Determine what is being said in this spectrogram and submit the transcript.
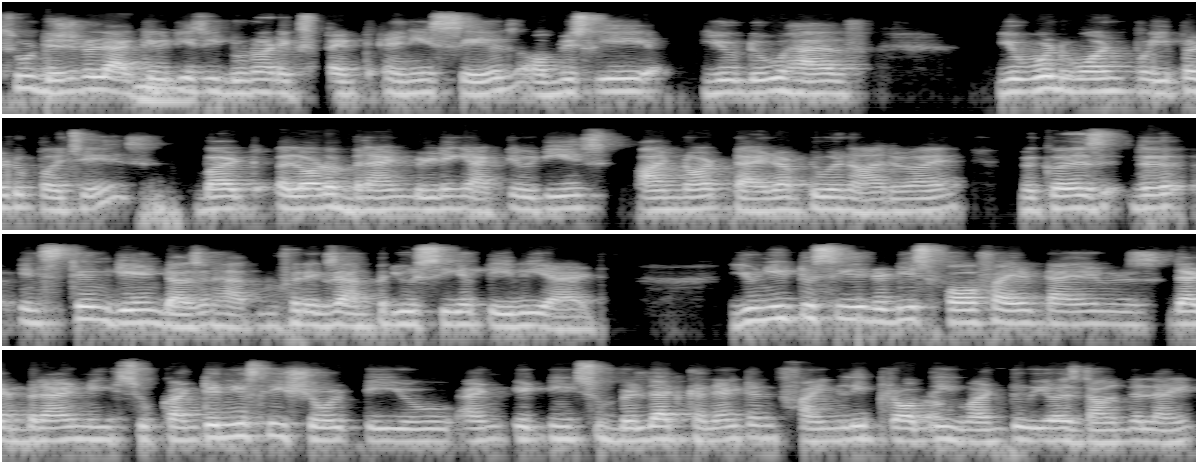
through digital hmm. activities, you do not expect any sales. Obviously, you do have you would want people to purchase, but a lot of brand building activities are not tied up to an ROI because the instant gain doesn't happen. For example, you see a TV ad, you need to see it at least four or five times. That brand needs to continuously show it to you and it needs to build that connect. And finally, probably one, two years down the line,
